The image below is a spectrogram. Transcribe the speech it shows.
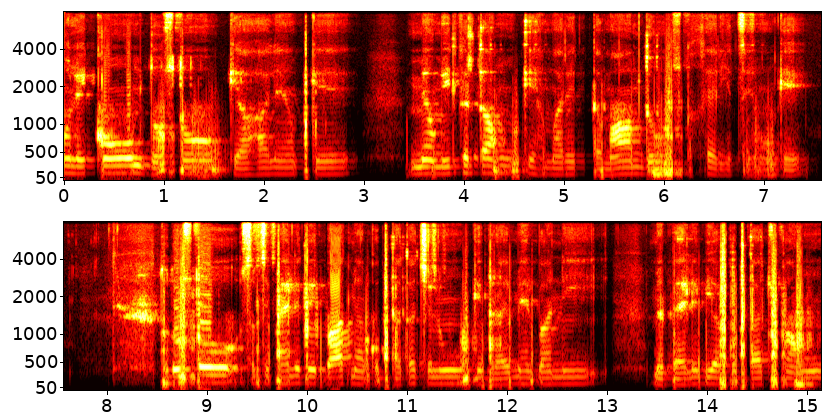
علیکم دوستوں کیا حال ہیں آپ کے؟ میں امید کرتا ہوں کہ ہمارے تمام دوست خیریت سے ہوں گے۔ تو دوستو، سب سے پہلے تو ایک بات میں آپ کو بتاتا چلوں کہ برائے مہربانی، میں پہلے بھی آپ کو بتا چکا ہوں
